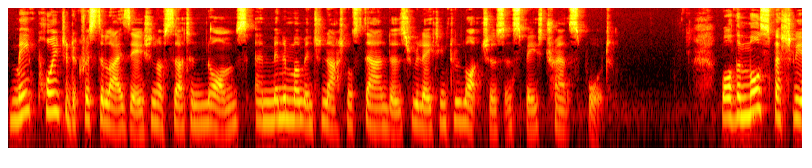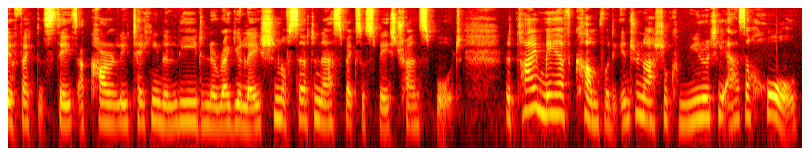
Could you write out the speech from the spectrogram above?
may point to the crystallization of certain norms and minimum international standards relating to launches and space transport. While the most specially affected states are currently taking the lead in the regulation of certain aspects of space transport, the time may have come for the international community as a whole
